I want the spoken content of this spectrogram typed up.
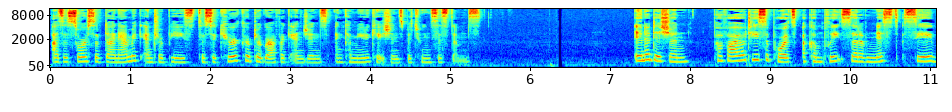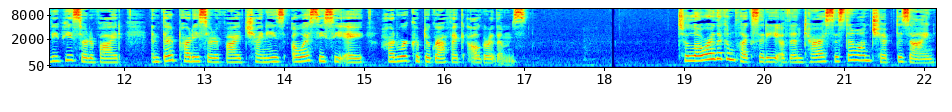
as a source of dynamic entropies to secure cryptographic engines and communications between systems. In addition, PUFiot supports a complete set of NIST CAVP certified and third party certified Chinese OSCCA hardware cryptographic algorithms. To lower the complexity of the entire system on chip design,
